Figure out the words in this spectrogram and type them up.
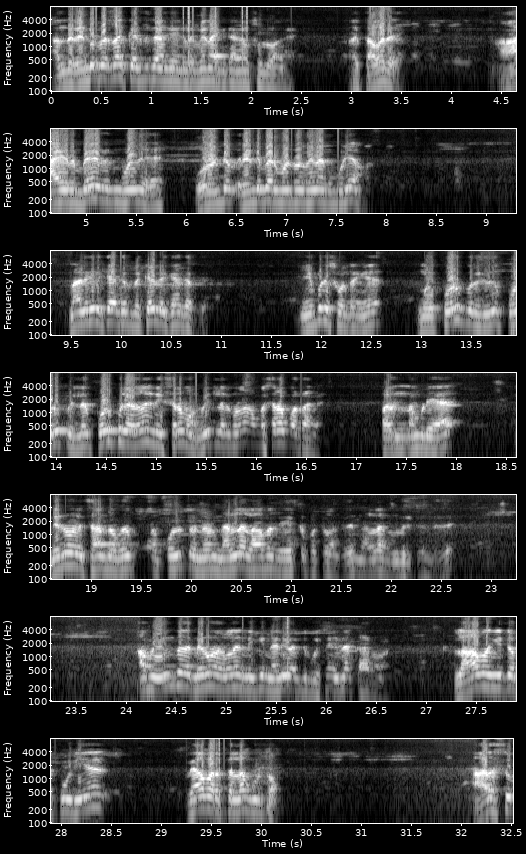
அந்த ரெண்டு பேர் தான் கெடுத்துட்டாங்க எங்களை வீணாக்கிட்டாங்கன்னு சொல்லுவாங்க. அது தவறு. ஆயிரம் பேர் இருக்கும்போது ஒரு ரெண்டு ரெண்டு பேர் மட்டும் வீணாக்க முடியும். நான் அடிக்கடி கேட்கறது கேள்வி கேட்கறது எப்படி சொல்றீங்க? உங்களுக்கு பொறுப்பு இருக்குது பொறுப்பு இல்லை. பொறுப்பு இல்லாததான் இன்னைக்கு சிரமம். வீட்டில் இருக்கவங்க ரொம்ப சிரமப்படுறாங்க. நம்முடைய நிறுவனம் சார்ந்தவங்க பொதுத்துறை நிறுவனம் நல்ல லாபத்தை ஏற்கப்பட்டு வந்தது நல்லா நடந்துகிட்டு இருந்தது. அப்படி இருந்த நிறுவனங்கள்லாம் இன்னைக்கு நலிவடைந்து போச்சு. என்ன காரணம்? லாபம் கிட்ட கூடிய வியாபாரத்தெல்லாம் கொடுத்தோம். அரசு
